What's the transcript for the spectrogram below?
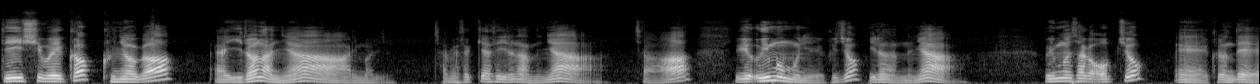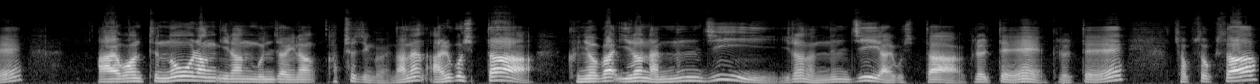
Did she wake up? 그녀가 일어났냐 이 말이죠. 잠에서 깨서 일어났느냐. 자 이게 의문문이에요. 그죠? 일어났느냐. 의문사가 없죠? 예, 그런데 I want to know랑 이란 문장이랑 합쳐진 거예요. 나는 알고 싶다. 그녀가 일어났는지, 일어났는지 알고 싶다. 그럴 때, 그럴 때, 접속사,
